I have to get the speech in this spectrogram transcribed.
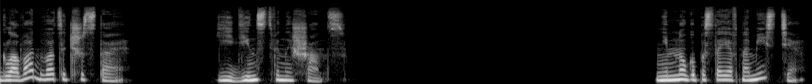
Глава 26. Единственный шанс. Немного постояв на месте,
